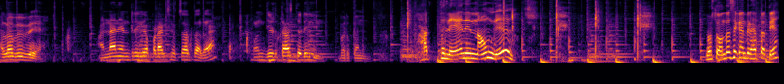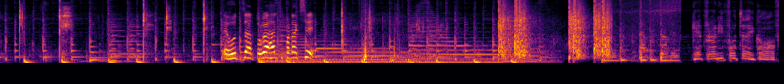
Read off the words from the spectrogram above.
ಹಲೋ ಬೇಬಿ. ಅಣ್ಣ ನೆಂಟ್ರಿಗೆ ಪಡಾಕ್ ಹಚ್ಚಾತಾರ ಒಂದ್ ದಿಡ್ ತಾಸ್ ತಡಿ ನೀನು. ಬರ್ತಾನ. ಹತ್ತಲೇ ನಿನ್ ನಮ್ಗೆ? ದೋಸ್ತ ಒಂದ ಸೆಕೆಂಡ್ರಿ ಹತ್ತತ್ತೆ ಏ ಹುಚ್ಚ ತುಗ ಹಚ್ಚ ಪಟಾಕ್ಷಿ Get ready for takeoff.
